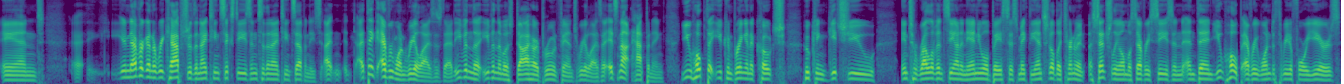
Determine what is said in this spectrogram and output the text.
and uh, you're never going to recapture the 1960s into the 1970s. I, I think everyone realizes that. Even the even the most diehard Bruin fans realize that it's not happening. You hope that you can bring in a coach who can get you into relevancy on an annual basis, make the NCAA tournament essentially almost every season, and then you hope every one to three to four years,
